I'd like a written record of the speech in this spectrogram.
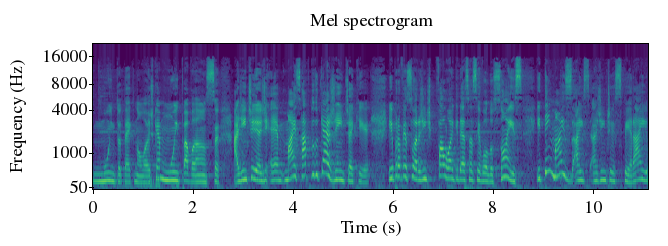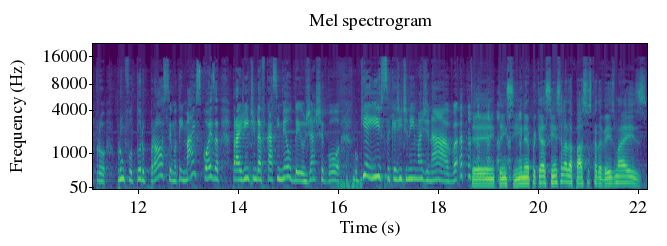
Muito tecnológico, é muito avanço. A gente, a gente, é mais rápido do que a gente aqui. E professor, a gente falou aqui dessas revoluções e tem mais a, a gente esperar aí para um futuro próximo? Tem mais coisa para a gente ainda ficar assim, meu Deus, já chegou. O que é isso que a gente nem imaginava? Tem, tem sim, né? Porque a ciência ela dá passos cada vez mais,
